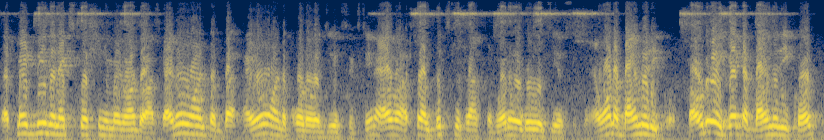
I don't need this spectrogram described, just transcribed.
that might be the next question you might want to ask. I don't want a I don't want a code over GF16 I have after all bits to transmit what do I do with GF16 I want a binary code. So how do I get a binary code?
